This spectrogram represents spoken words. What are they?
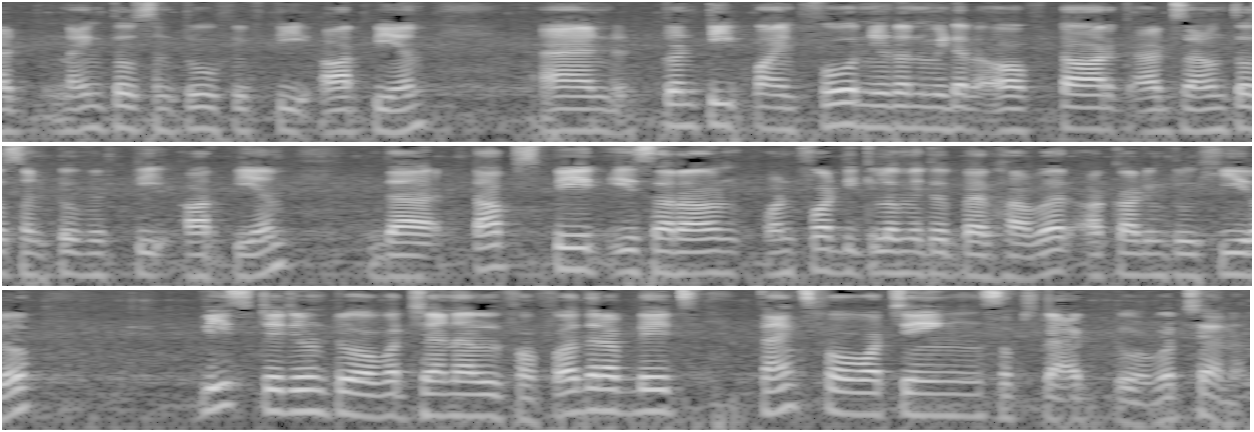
at 9250 RPM and 20.4 Newton meter of torque at 7250 RPM. The top speed is around 140 km per hour according to Hero. Please stay tuned to our channel for further updates. Thanks for watching. Subscribe to our channel.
